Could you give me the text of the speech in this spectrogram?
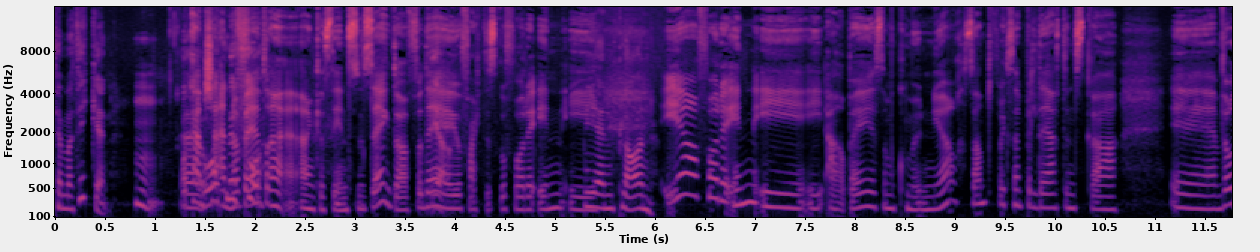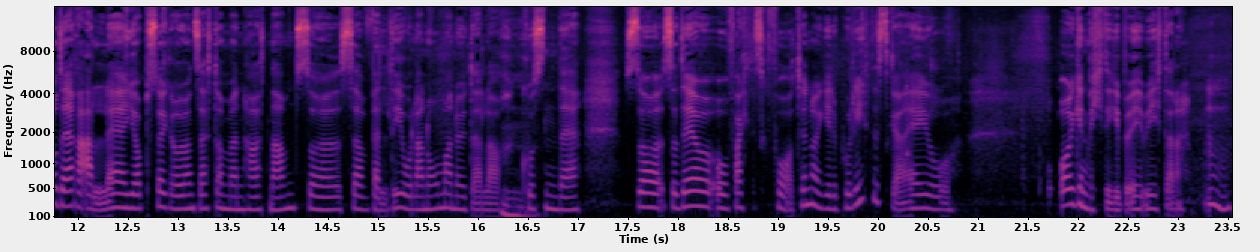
tematikken. Mm. Og Eh, kanskje og enda får- bedre, Ann-Kristin, syns jeg, da. For det Ja. er jo faktisk å få det inn i I en plan. Ja, få det inn i, i arbeidet som kommunen gjør. Sant? For eksempel det at en skal eh, vurdere alle jobbsøkere, uansett om en har et navn som ser veldig Ola Nordmann ut, eller hvordan det Så, så det å, å faktisk få til noe i det politiske er jo òg en viktig bit av det. Mm,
